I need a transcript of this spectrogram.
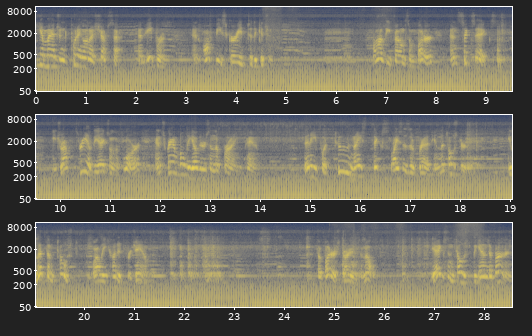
He imagined putting on a chef's hat, an apron, and off he scurried to the kitchen. Fozzie found some butter and six eggs. He dropped three of the eggs on the floor and scrambled the others in the frying pan. Then he put two nice thick slices of bread in the toaster. He let them toast while he hunted for jam. The butter started to melt. The eggs and toast began to burn.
